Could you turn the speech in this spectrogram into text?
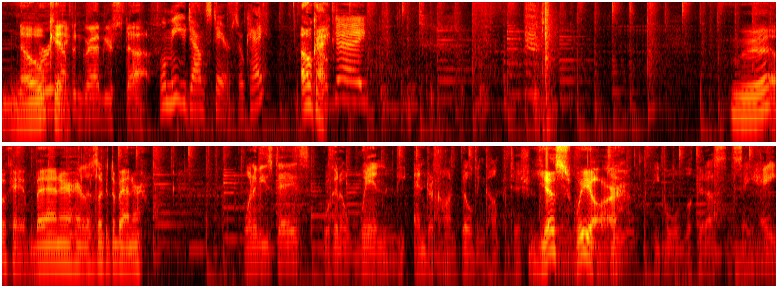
No Hurry kidding. up and grab your stuff. We'll meet you downstairs, okay? Okay. Okay. Okay, banner. Here, let's look at the banner. One of these days, we're gonna win the Endercon building competition. Yes, we are. Dude, people will look at us and say, hey,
